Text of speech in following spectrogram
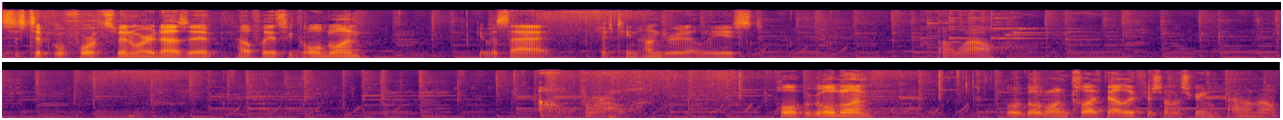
This is typical fourth spin where it does it. Hopefully it's a gold one. Give us that 1500 at least. Oh, wow. Oh, bro. Pull up a gold one. Will a gold one collect the other fish on the screen? I don't know.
